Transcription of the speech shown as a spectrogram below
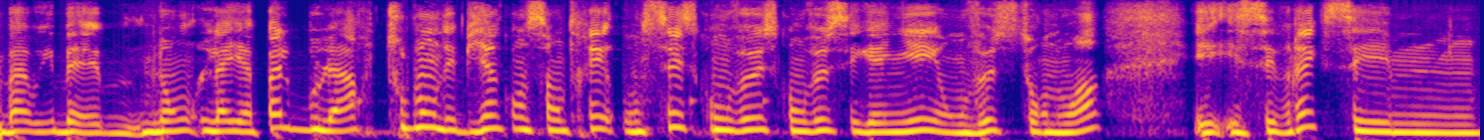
bah oui, ben non, là il y a pas le boulard, tout le monde est bien concentré, on sait ce qu'on veut, ce qu'on veut c'est gagner, et on veut ce tournoi, et, et c'est vrai que c'est hum,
